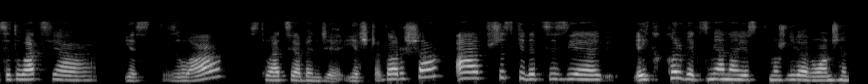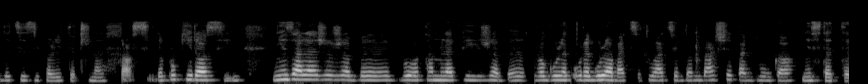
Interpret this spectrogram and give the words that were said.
sytuacja jest zła, sytuacja będzie jeszcze gorsza, a wszystkie decyzje, jakakolwiek zmiana jest możliwa wyłącznie decyzji politycznych Rosji. Dopóki Rosji nie zależy, żeby było tam lepiej, żeby w ogóle uregulować sytuację w Donbasie, tak długo niestety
